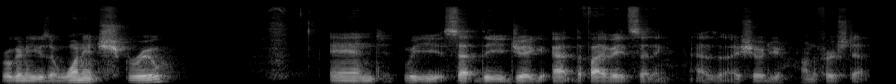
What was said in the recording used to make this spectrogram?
We're going to use a 1 inch screw and we set the jig at the 5 8 setting as I showed you on the first step.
